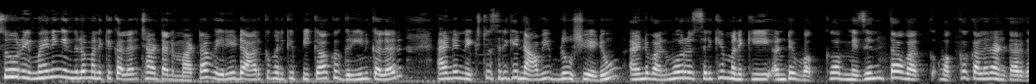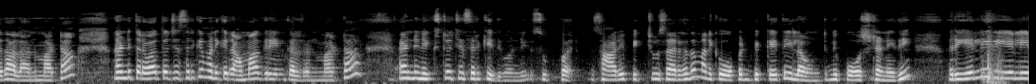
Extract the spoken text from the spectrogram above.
సో రిమైనింగ్ ఇందులో మనకి కలర్ చార్ట్ అనమాట వెరీ డార్క్ మనకి peacock green colour and next వచ్చరికి navy blue shade and one more వచ్చరికి మనకి అంటే ఒక్క మెజెంతా ఒక్క కలర్ అంటారు కదా అలా అనమాట అండ్ తర్వాత వచ్చేసరికి మనకి రామా గ్రీన్ కలర్ అనమాట అండ్ నెక్స్ట్ వచ్చేసరికి ఇదిగోండి సూపర్ సారీ పిక్ చూసారు కదా మనకి ఓపెన్ పిక్ అయితే ఇలా ఉంటుంది పోస్ట్ అనేది. రియల్లీ రియల్లీ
